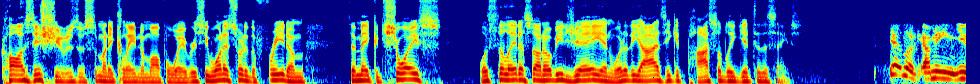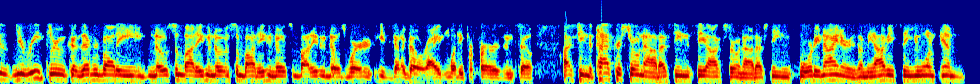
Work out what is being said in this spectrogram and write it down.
cause issues if somebody claimed him off of waivers. He wanted sort of the freedom to make a choice. What's the latest on OBJ, and what are the odds he could possibly get to the Saints? Yeah, look, I mean, you you read through because everybody knows somebody who knows somebody who knows somebody who knows where he's going to go, right, and what he prefers. And so I've seen the Packers thrown out. I've seen the Seahawks thrown out. I've seen 49ers. I mean, obviously, you want him.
